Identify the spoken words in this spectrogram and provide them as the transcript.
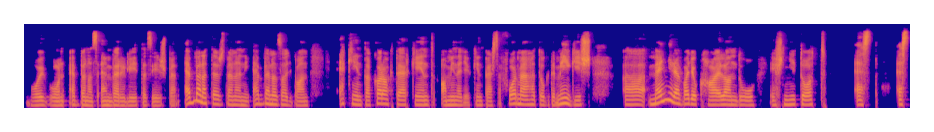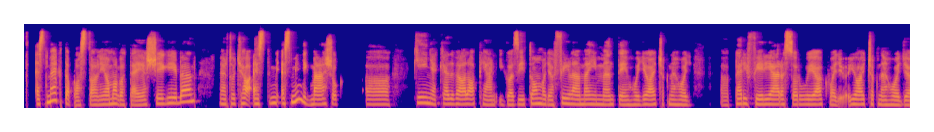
bolygón, ebben az emberi létezésben, ebben a testben lenni, ebben az agyban, eként a karakterként, amin egyébként persze formálhatok, de mégis uh, mennyire vagyok hajlandó és nyitott ezt, ezt, ezt megtapasztalni a maga teljességében, mert hogyha ezt, ezt mindig mások uh, kényekedve alapján igazítom, vagy a félelmeim mentén, hogy jaj, csak nehogy perifériára szoruljak, vagy jaj, csak nehogy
